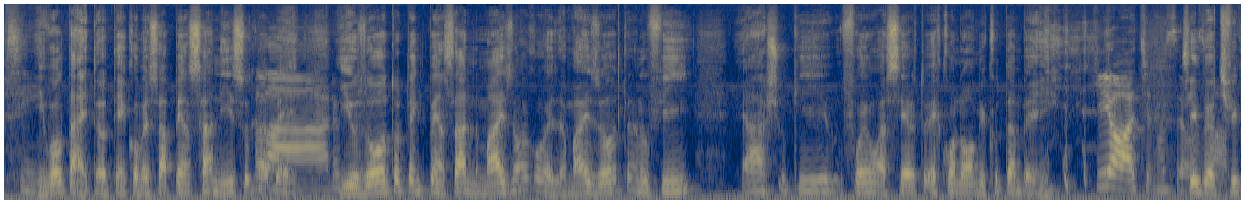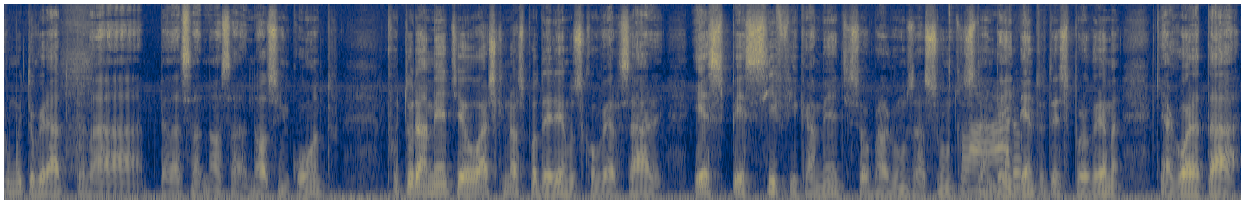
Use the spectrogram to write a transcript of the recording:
Sim. em voltar. Então eu tenho que começar a pensar nisso claro. também. E os outros têm que pensar mais uma coisa, mais outra, no fim, acho que foi um acerto econômico também. Que ótimo, seu Silvia, eu te fico muito grato pela, pela essa nossa, nosso encontro. Futuramente eu acho que nós poderemos conversar especificamente sobre alguns assuntos claro. também dentro desse programa que agora está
